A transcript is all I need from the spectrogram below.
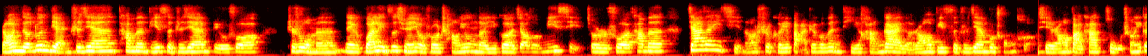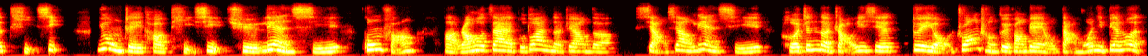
然后你的论点之间，他们彼此之间，比如说。这是我们那个管理咨询有时候常用的一个叫做 MISI，就是说他们加在一起呢是可以把这个问题涵盖的，然后彼此之间不重合，然后把它组成一个体系，用这一套体系去练习攻防啊，然后在不断的这样的想象练习和真的找一些队友装成对方辩友打模拟辩论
